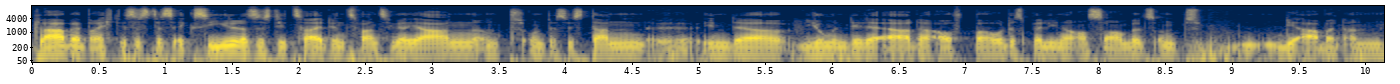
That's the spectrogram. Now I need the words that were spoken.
Klar, bei Brecht ist es das Exil, das ist die Zeit in 20er Jahren und, und es ist dann äh, in der jungen DDR der Aufbau des Berliner Ensembles und die Arbeit an,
